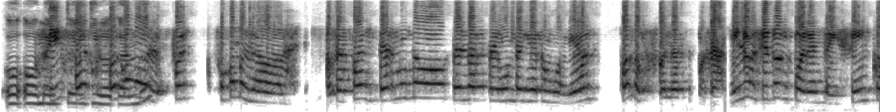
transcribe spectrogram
¿O, me estoy equivocando? Fue como, fue, o sea, fue el término de la Segunda Guerra Mundial. ¿Cuándo fue la, o sea, 1945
